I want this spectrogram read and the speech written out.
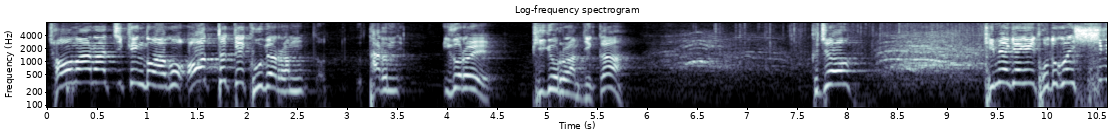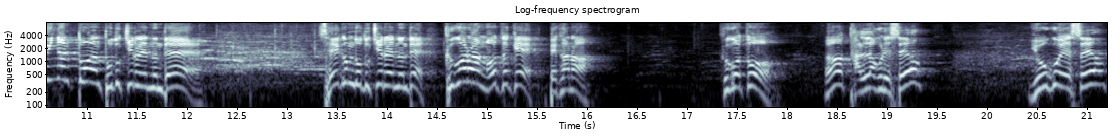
점 하나 찍힌 거하고 어떻게 구별을 함, 다른 이거를 비교를 합니까? 그죠? 김혜경이 도둑은 12년 동안 도둑질을 했는데 세금 도둑질을 했는데 그거랑 어떻게 백하나 그것도 어? 달라고 그랬어요? 요구했어요?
